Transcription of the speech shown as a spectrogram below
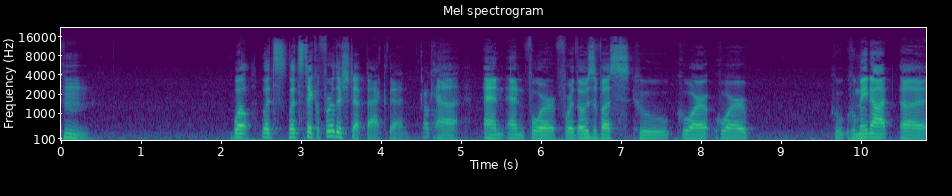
hmm. Well, let's let's take a further step back then. Okay. Uh, and and for for those of us who who are who are who who may not uh,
